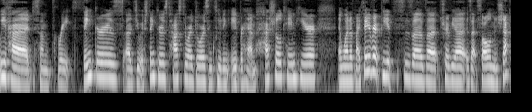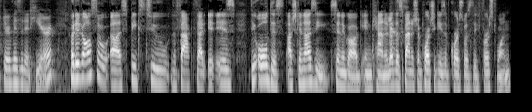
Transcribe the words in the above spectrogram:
We've had some great thinkers, uh, Jewish thinkers, pass through our doors, including Abraham Heschel came here. And one of my favorite pieces of uh, trivia is that Solomon Schechter visited here. But it also uh, speaks to the fact that it is the oldest Ashkenazi synagogue in Canada. Yes. The Spanish and Portuguese, of course, was the first one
